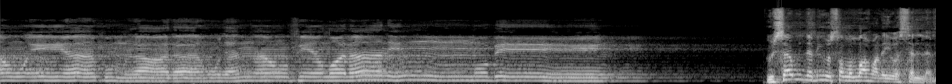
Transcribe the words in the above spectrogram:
أو إياكم لعلى هدى أو في ضلال مبين يساوي النبي صلى الله عليه وسلم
